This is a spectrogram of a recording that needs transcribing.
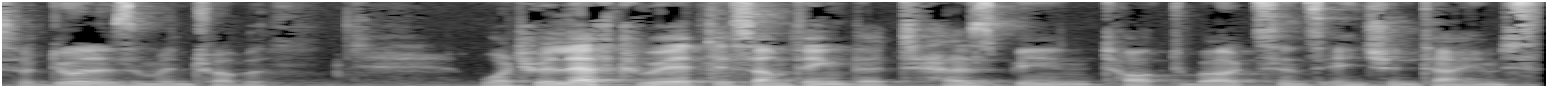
So dualism in trouble. What we're left with is something that has been talked about since ancient times,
